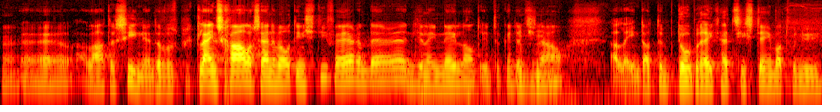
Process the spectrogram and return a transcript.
eh, laten zien. En dat was, kleinschalig zijn er wel wat initiatieven her en der. hè. Niet alleen in Nederland, inter- internationaal. Mhm. Alleen dat doorbreekt het systeem wat we nu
